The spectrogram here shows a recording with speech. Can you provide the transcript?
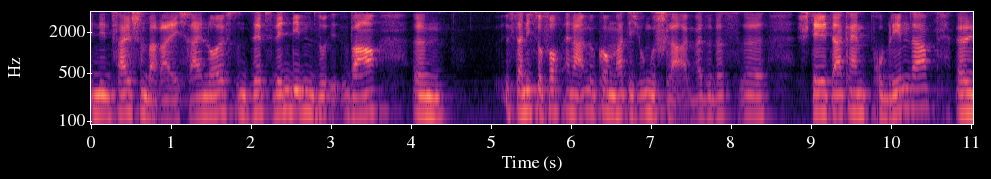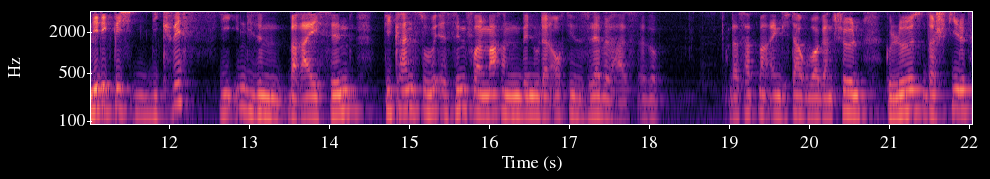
in den falschen Bereich reinläufst und selbst wenn dem so war, ähm, ist da nicht sofort einer angekommen, hat dich umgeschlagen. Also das äh, stellt da kein Problem dar. Äh, lediglich die Quests, die in diesem Bereich sind, die kannst du es sinnvoll machen, wenn du dann auch dieses Level hast. Also das hat man eigentlich darüber ganz schön gelöst und das Spiel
